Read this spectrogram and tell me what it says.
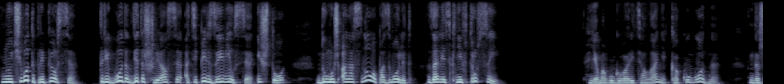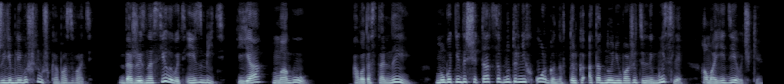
«Ну и чего ты приперся? Три года где-то шлялся, а теперь заявился. И что? Думаешь, она снова позволит залезть к ней в трусы?» Я могу говорить о Лане как угодно, даже ебливой шлюшкой обозвать, даже изнасиловать и избить. Я могу. А вот остальные могут не досчитаться внутренних органов только от одной неуважительной мысли о моей девочке.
